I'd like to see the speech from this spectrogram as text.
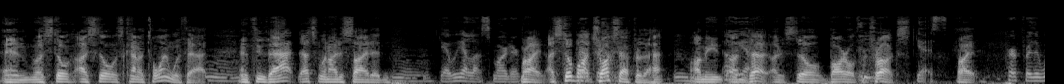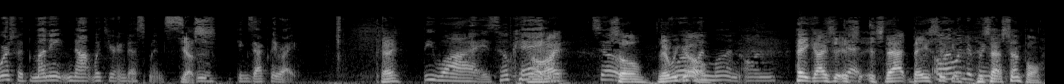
and was still I still was kind of toying with that, Mm-hmm. and through that, that's when I decided. Yeah, we got a lot smarter. Right, I still bought trucks after that. I mean, Oh, on yeah. Mm-hmm. debt, I still borrowed for trucks. Yes. Right. Per, for the worse with money, not with your investments. Yes. Mm, exactly right. Okay. Be wise. Okay. All right. So, So, there we go. on Hey guys, it's it's that basic. Oh, I wanted to it's that up- simple.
